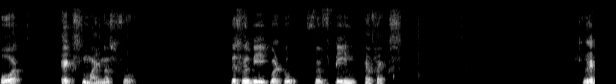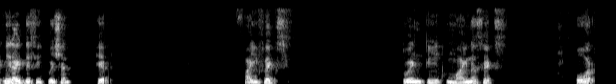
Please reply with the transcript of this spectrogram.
over x minus 4. This will be equal to 15fx. Let me write this equation here. 5x 20 minus x over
